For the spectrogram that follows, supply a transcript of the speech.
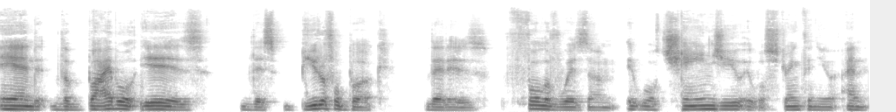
And the Bible is this beautiful book that is full of wisdom. It will change you, it will strengthen you. And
